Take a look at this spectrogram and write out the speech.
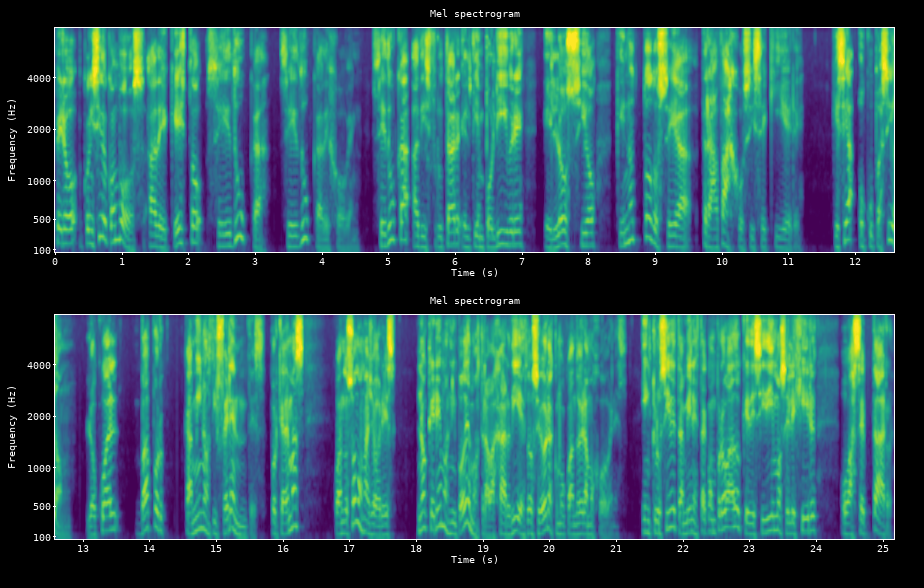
Pero coincido con vos, Ade, que esto se educa, se educa de joven, se educa a disfrutar el tiempo libre, el ocio, que no todo sea trabajo si se quiere, que sea ocupación, lo cual va por caminos diferentes, porque además cuando somos mayores no queremos ni podemos trabajar 10, 12 horas como cuando éramos jóvenes. Inclusive también está comprobado que decidimos elegir o aceptar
